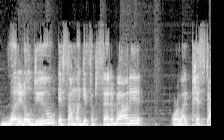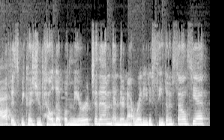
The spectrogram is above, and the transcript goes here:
what it'll do if someone gets upset about it or like pissed off is because you've held up a mirror to them and they're not ready to see themselves yet.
